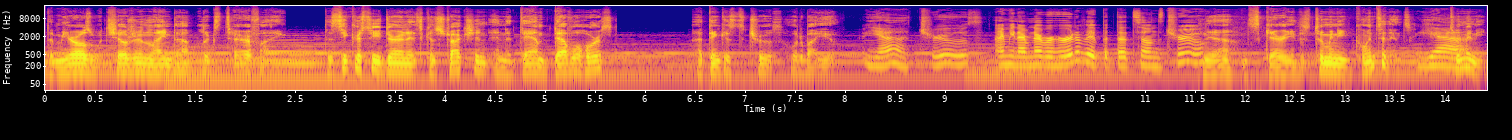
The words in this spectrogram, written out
The murals with children lined up looks terrifying. The secrecy during its construction and the damn devil horse, I think it's the truth. What about you? Yeah, truth. I mean, I've never heard of it, but that sounds true. Yeah, it's scary. There's too many coincidences. Yeah. Too many.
